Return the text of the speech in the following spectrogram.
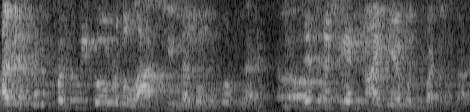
I'm just gonna quickly go over the last few, then we'll move over there. Just so she gets an idea of what the questions are.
